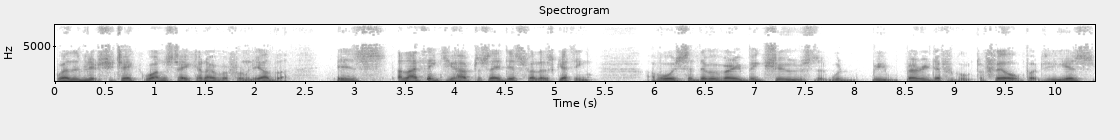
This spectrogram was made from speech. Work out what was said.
where they literally take one's taken over from the other, is. And I think you have to say this fellow's getting. I've always said they were very big shoes that would be very difficult to fill, but he is.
